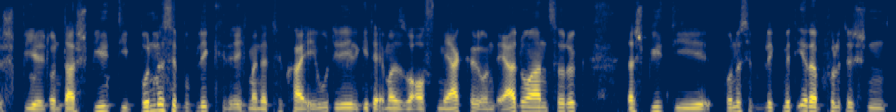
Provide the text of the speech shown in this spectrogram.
spielt. Und da spielt die Bundesrepublik, ich meine, der Türkei-EU, die geht ja immer so auf Merkel und Erdogan zurück. Da spielt die Bundesrepublik mit ihrer politischen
